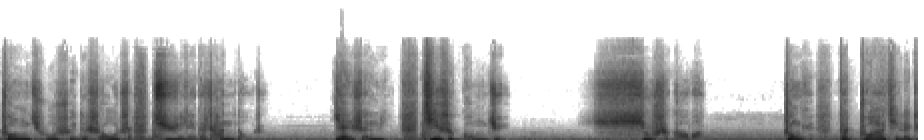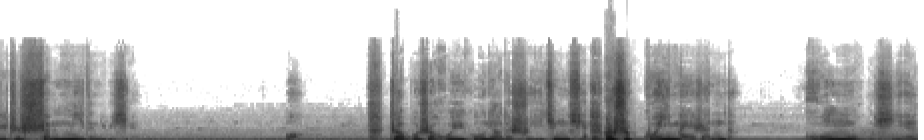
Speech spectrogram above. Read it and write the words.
庄秋水的手指剧烈的颤抖着，眼神里既是恐惧，又是渴望。终于，他抓起了这只神秘的女鞋。不这不是灰姑娘的水晶鞋，而是鬼美人的红舞鞋。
